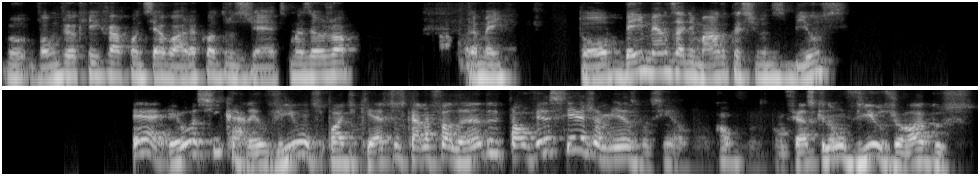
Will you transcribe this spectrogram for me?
vamos ver o que, que vai acontecer agora contra os Jets, mas eu já também tô bem menos animado com esse time dos Bills. É, eu assim, cara, eu vi uns podcasts, os caras falando, e talvez seja mesmo, assim, eu confesso que não vi os jogos.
